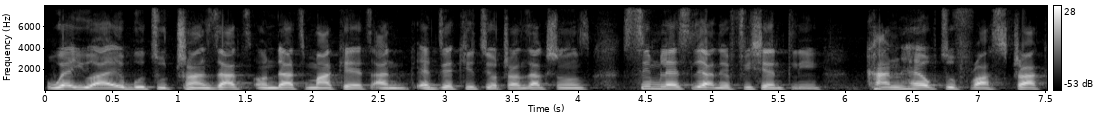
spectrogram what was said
where you are able to transact on that market and execute your transactions seamlessly and efficiently, can help to fast track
